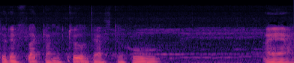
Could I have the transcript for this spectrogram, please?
to reflect on the truth as to who I am.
